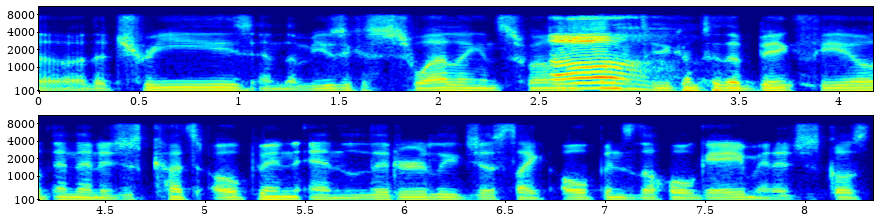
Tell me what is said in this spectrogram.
the the trees and the music is swelling and swelling, swelling until you Oh. come to the big field and then it just cuts open and literally just like opens the whole game and it just goes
